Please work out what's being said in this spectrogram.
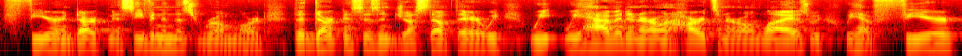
fear and darkness, even in this room, Lord. The darkness isn't just out there. We, we, we have it in our own hearts and our own lives. We, we have fear,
